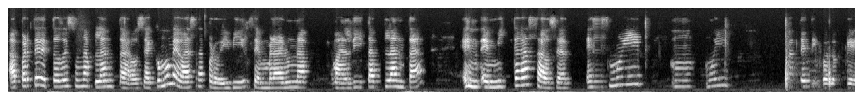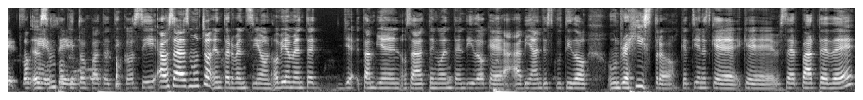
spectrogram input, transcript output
Aparte de todo es una planta, o sea, ¿cómo me vas a prohibir sembrar una maldita planta en, en mi casa? O sea, es muy, mm, muy patético lo que, lo que es un poquito patético, sí, o sea, es mucha intervención, obviamente también, o sea, tengo entendido que habían discutido un registro que tienes que, que, ser parte de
